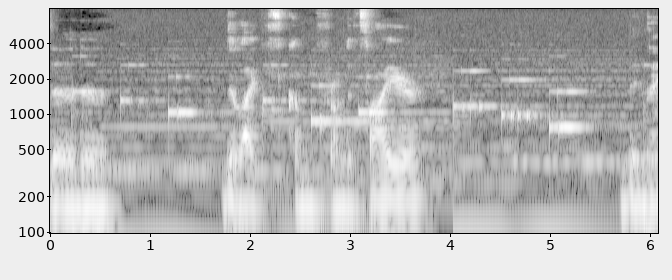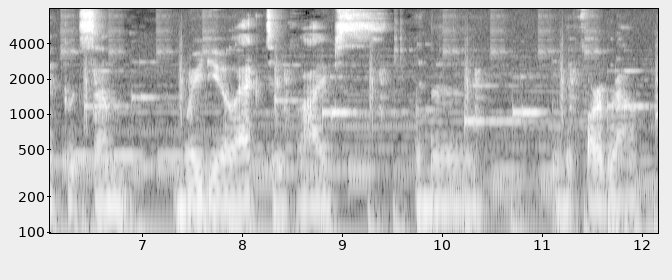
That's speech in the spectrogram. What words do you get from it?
the, the the light coming from the fire. Then I put some radioactive vibes in the in the foreground.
